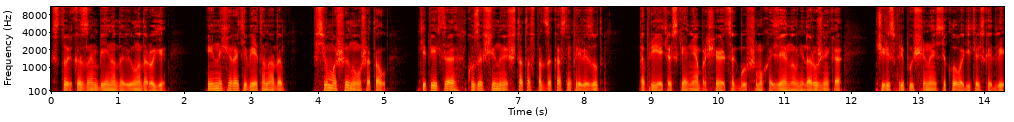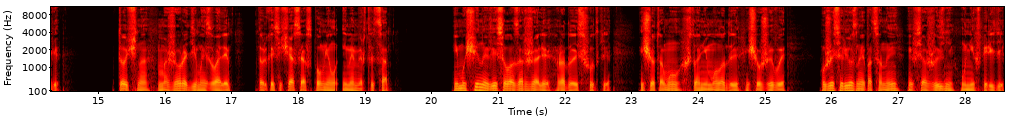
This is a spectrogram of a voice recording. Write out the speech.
столько зомбей надавил на дороге? И нахера тебе это надо? Всю машину ушатал. Теперь-то кузовщину из Штатов под заказ не привезут». По-приятельски они обращаются к бывшему хозяину внедорожника — через припущенное стекло водительской двери. Точно, мажора Димой звали, только сейчас я вспомнил имя мертвеца. И мужчины весело заржали, радуясь шутке, еще тому, что они молоды, еще живы, уже серьезные пацаны, и вся жизнь у них впереди.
